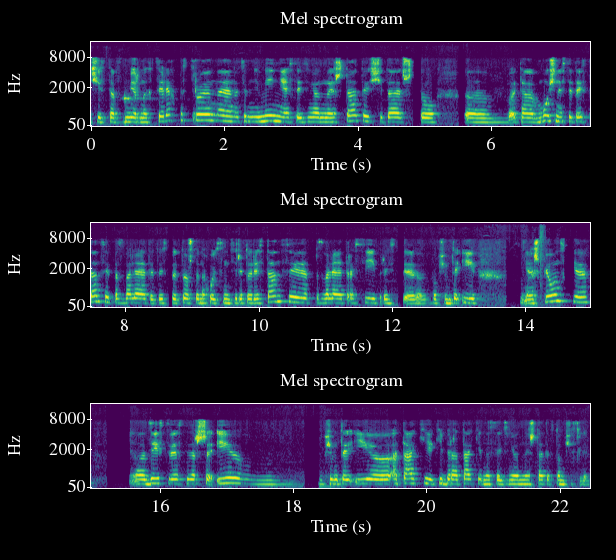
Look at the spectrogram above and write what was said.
чисто в мирных целях построенная, но тем не менее Соединенные Штаты считают, что Э, эта мощность этой станции позволяет, то есть то, что находится на территории станции, позволяет России, э, в общем-то, и э, шпионские действия совершать, и, в общем-то, и атаки, кибератаки на Соединенные Штаты в том числе.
